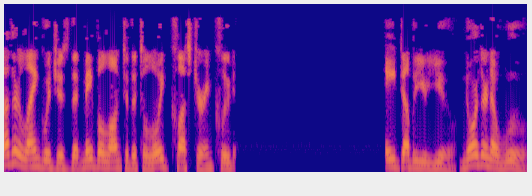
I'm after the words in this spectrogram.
Other languages that may belong to the Taloid cluster include AWU, Northern Awu,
